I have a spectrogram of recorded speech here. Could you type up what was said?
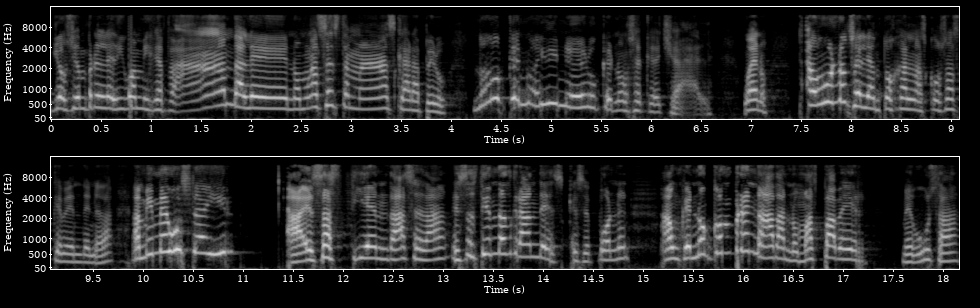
yo siempre le digo a mi jefa, ándale, nomás esta máscara, pero no, que no hay dinero, que no sé qué chale. Bueno, a uno se le antojan las cosas que venden, ¿verdad? A mí me gusta ir a esas tiendas, ¿verdad? Esas tiendas grandes que se ponen, aunque no compre nada, nomás para ver. Me gusta,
